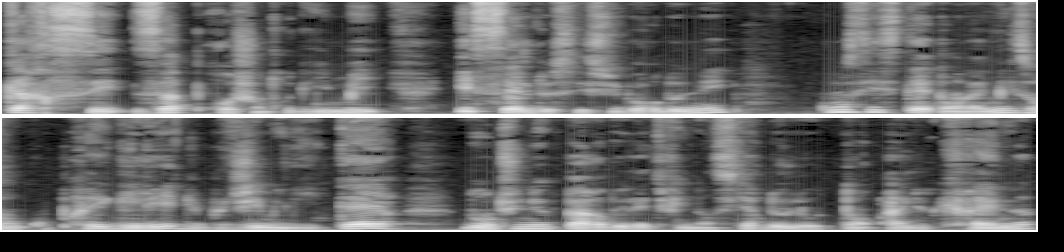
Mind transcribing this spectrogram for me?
car ses approches entre guillemets et celles de ses subordonnés consistait en la mise en coupe réglée du budget militaire, dont une part de l'aide financière de l'OTAN à l'Ukraine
